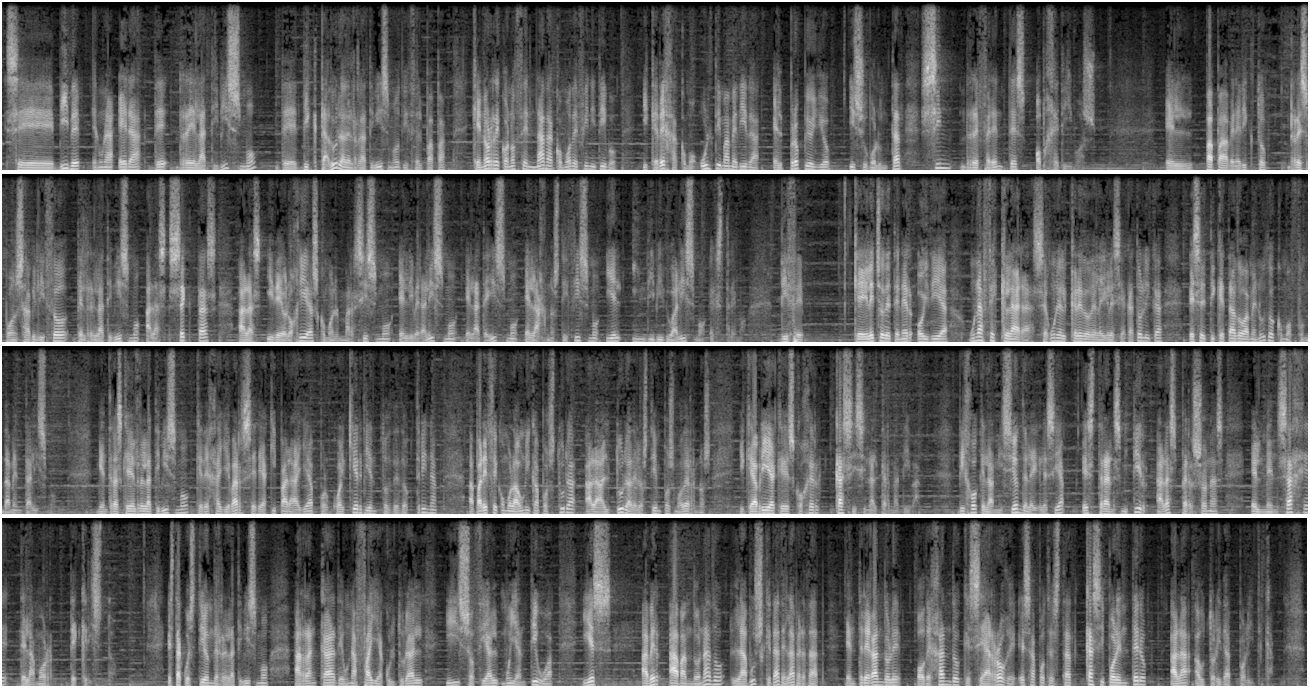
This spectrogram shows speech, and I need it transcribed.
se vive en una era de relativismo de dictadura del relativismo, dice el Papa, que no reconoce nada como definitivo y que deja como última medida el propio yo y su voluntad sin referentes objetivos. El Papa Benedicto responsabilizó del relativismo a las sectas, a las ideologías como el marxismo, el liberalismo, el ateísmo, el agnosticismo y el individualismo extremo. Dice que el hecho de tener hoy día una fe clara según el credo de la Iglesia Católica es etiquetado a menudo como fundamentalismo, mientras que el relativismo, que deja llevarse de aquí para allá por cualquier viento de doctrina, aparece como la única postura a la altura de los tiempos modernos y que habría que escoger casi sin alternativa. Dijo que la misión de la Iglesia es transmitir a las personas el mensaje del amor de Cristo. Esta cuestión de relativismo arranca de una falla cultural y social muy antigua y es haber abandonado la búsqueda de la verdad, entregándole o dejando que se arrogue esa potestad casi por entero a la autoridad política.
